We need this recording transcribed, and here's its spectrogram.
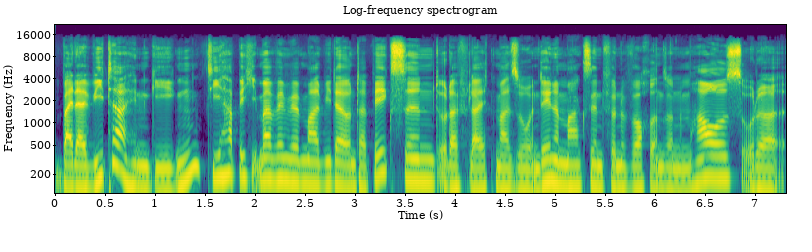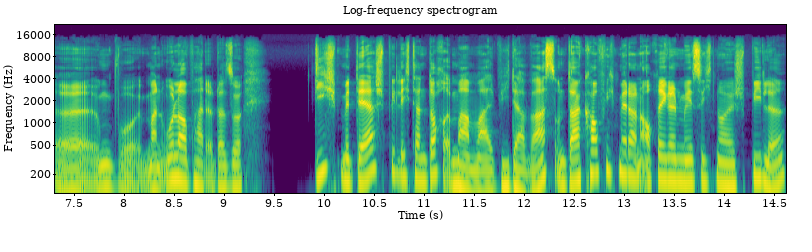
bei der Vita hingegen, die habe ich immer, wenn wir mal wieder unterwegs sind oder vielleicht mal so in Dänemark sind für eine Woche in so einem Haus oder äh, irgendwo man Urlaub hat oder so, die, mit der spiele ich dann doch immer mal wieder was und da kaufe ich mir dann auch regelmäßig neue Spiele.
